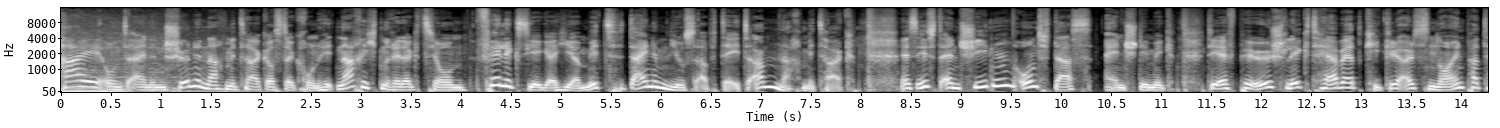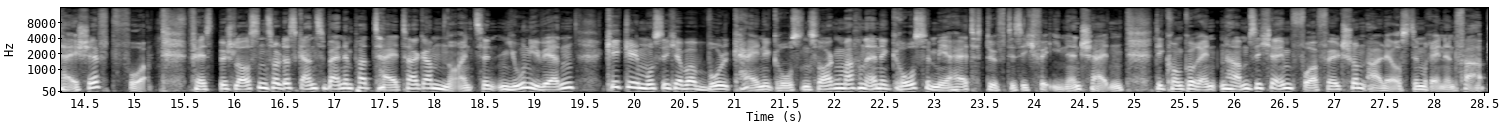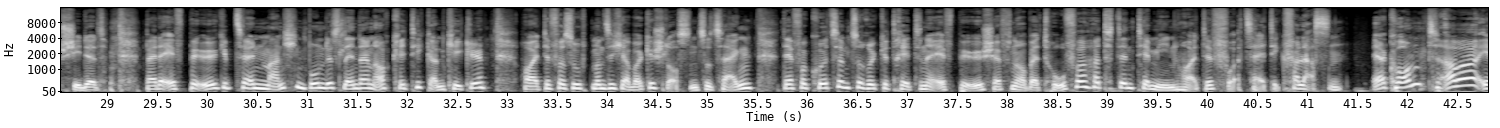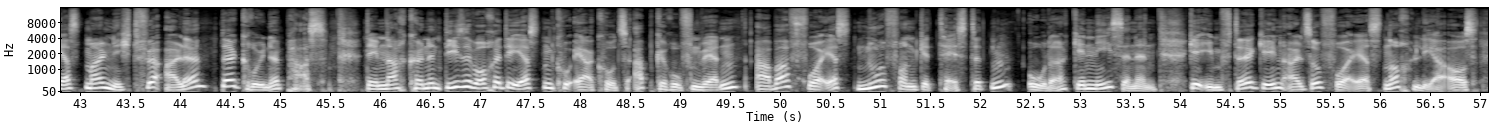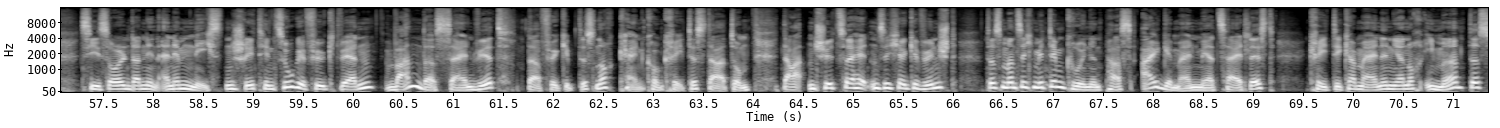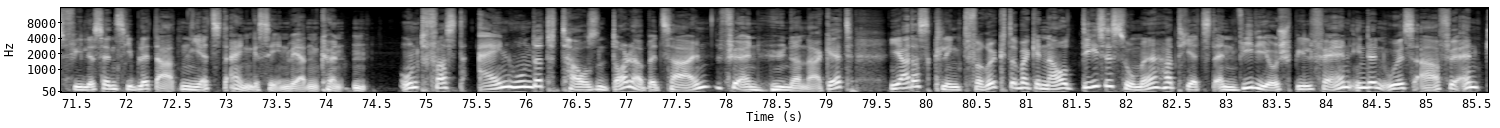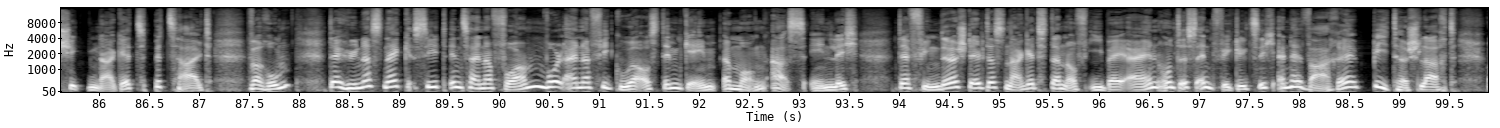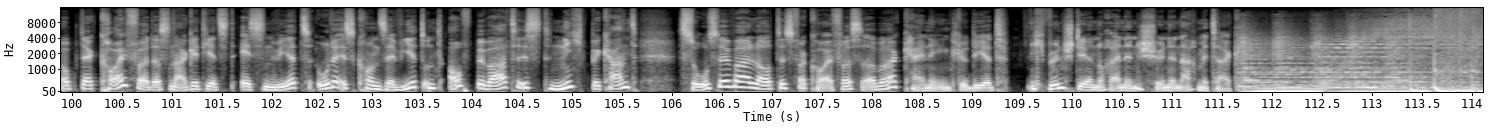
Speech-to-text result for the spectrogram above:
Hi und einen schönen Nachmittag aus der Kronhit Nachrichtenredaktion. Felix Jäger hier mit deinem News Update am Nachmittag. Es ist entschieden und das einstimmig. Die FPÖ schlägt Herbert Kickel als neuen Parteichef vor. Fest beschlossen soll das Ganze bei einem Parteitag am 19. Juni werden. Kickel muss sich aber wohl keine großen Sorgen machen. Eine große Mehrheit dürfte sich für ihn entscheiden. Die Konkurrenten haben sich ja im Vorfeld schon alle aus dem Rennen verabschiedet. Bei der FPÖ FPÖ gibt es ja in manchen Bundesländern auch Kritik an Kickel. Heute versucht man sich aber geschlossen zu zeigen. Der vor kurzem zurückgetretene FPÖ-Chef Norbert Hofer hat den Termin heute vorzeitig verlassen. Er kommt aber erstmal nicht für alle, der grüne Pass. Demnach können diese Woche die ersten QR-Codes abgerufen werden, aber vorerst nur von Getesteten oder Genesenen. Geimpfte gehen also vorerst noch leer aus. Sie sollen dann in einem nächsten Schritt hinzugefügt werden. Wann das sein wird, dafür gibt es noch kein konkretes Datum. Datenschützer hätten sich ja gewünscht, dass man sich mit dem grünen Pass allgemein mehr Zeit lässt. Kritiker meinen ja noch immer, dass viele sensible Daten jetzt eingesehen werden könnten und fast 100.000 Dollar bezahlen für ein Hühnernugget? Ja, das klingt verrückt, aber genau diese Summe hat jetzt ein Videospielfan in den USA für ein Chicken Nugget bezahlt. Warum? Der Hühnersnack sieht in seiner Form wohl einer Figur aus dem Game Among Us ähnlich. Der Finder stellt das Nugget dann auf eBay ein und es entwickelt sich eine wahre Bieterschlacht. Ob der Käufer das Nugget jetzt essen wird oder es konserviert und aufbewahrt, ist ist nicht bekannt. Soße war laut des Verkäufers aber keine inkludiert. Ich wünsche dir noch einen schönen Nachmittag.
